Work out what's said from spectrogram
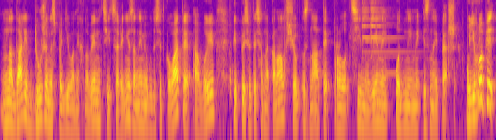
надалі дуже несподіваних новин цій царині. За ними буду слідкувати. А ви підписуйтеся на канал, щоб знати про ці новини одними із найперших. У Європі.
